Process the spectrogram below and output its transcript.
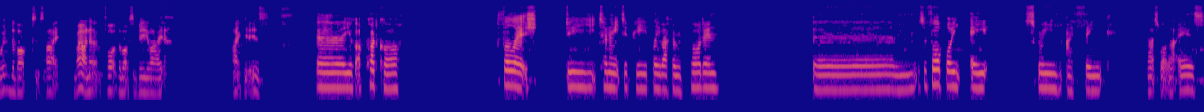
with the box. It's like, wow, I never thought the box would be like like it is. Uh, you've got a quad core, full HD 1080p playback and recording. Um, it's a 4.8 screen, I think. That's what that is.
